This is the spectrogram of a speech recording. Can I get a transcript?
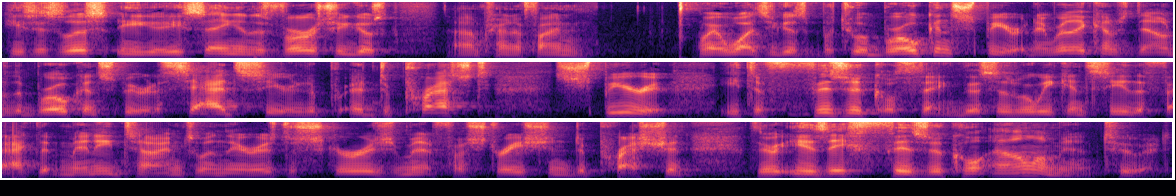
he says, listen, he, he's saying in this verse, he goes, I'm trying to find where it was. He goes, but to a broken spirit. And it really comes down to the broken spirit, a sad spirit, a depressed spirit. It's a physical thing. This is where we can see the fact that many times when there is discouragement, frustration, depression, there is a physical element to it.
